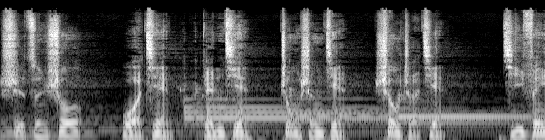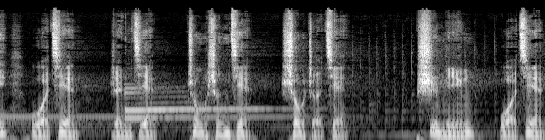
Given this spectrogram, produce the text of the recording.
世尊说：“我见、人见、众生见、寿者见，即非我见、人见、众生见、寿者见，是名我见、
